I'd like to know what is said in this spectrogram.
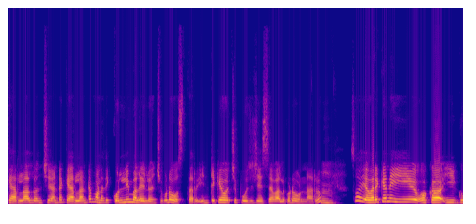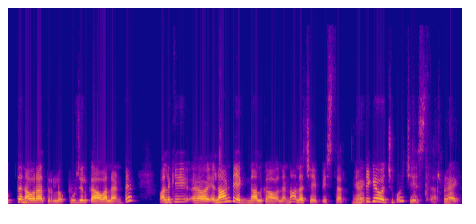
కేరళలోంచి అంటే కేరళ అంటే మనది కొల్లిమలైలోంచి కూడా వస్తారు. ఇంటికే వచ్చి పూజ చేసే వాళ్ళు కూడా ఉన్నారు. సో ఎవరికైనా ఈ ఒక ఈ గుప్త నవరాత్రిలో పూజలు కావాలంటే వాళ్ళకి ఎలాంటి యజ్ఞాలు కావాలన్నా అలా చేపిస్తారు. ఇంటికే వచ్చి కూడా చేస్తారు. రైట్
